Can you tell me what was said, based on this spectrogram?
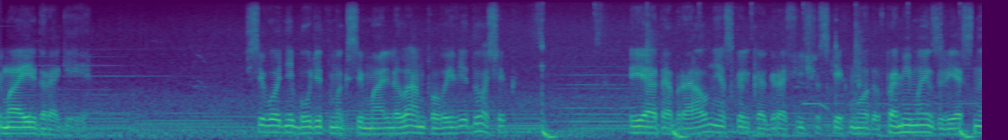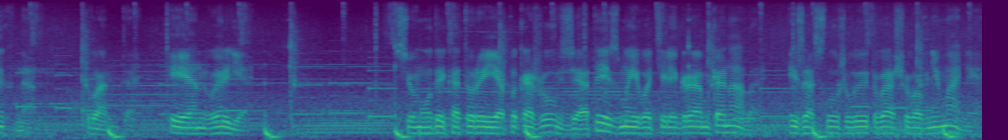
мои дорогие. Сегодня будет максимально ламповый видосик. Я отобрал несколько графических модов помимо известных нам, Кванта и NVE. Все моды, которые я покажу, взяты из моего телеграм-канала, и заслуживают вашего внимания.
